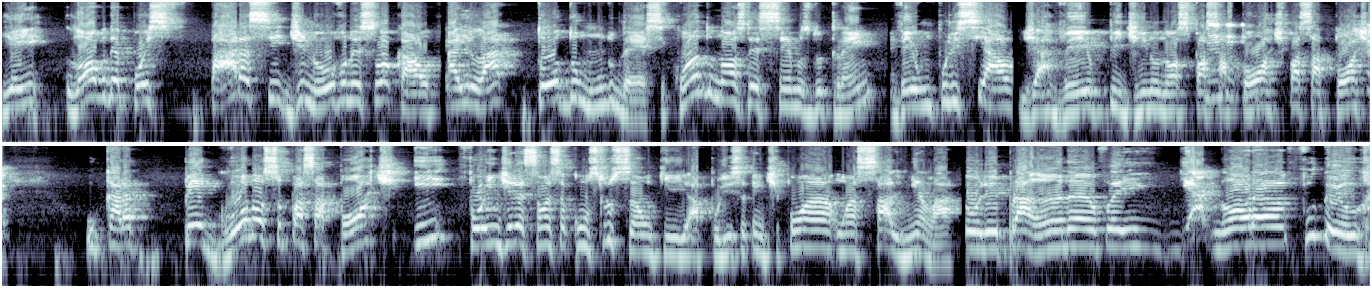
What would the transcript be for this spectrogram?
E aí, logo depois, para-se de novo nesse local. Aí lá todo mundo desce. Quando nós descemos do trem, veio um policial, já veio pedindo o nosso passaporte, passaporte. O cara pegou nosso passaporte e foi em direção a essa construção, que a polícia tem tipo uma, uma salinha lá. Eu olhei pra Ana, eu falei, e agora fudeu.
